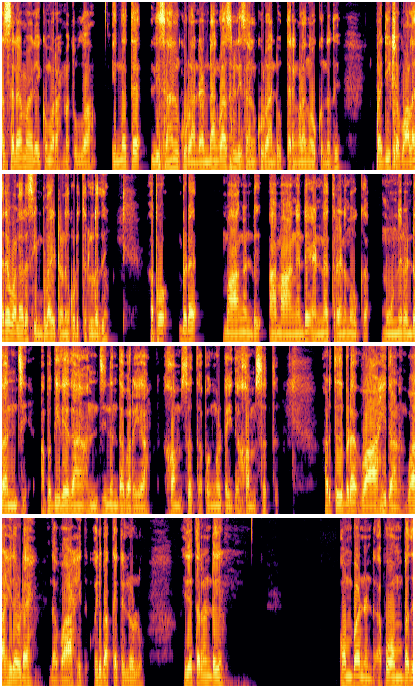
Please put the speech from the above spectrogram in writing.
അസ്സലാം വലൈക്കും വറഹമത്തുള്ള. ഇന്നത്തെ ലിസാനുൽ ഖുർആൻ രണ്ടാം ക്ലാസ്സിൽ ലിസാനുൽ ഖുർആന്റെ ഉത്തരങ്ങളാണ് നോക്കുന്നത്. പരീക്ഷ വളരെ വളരെ സിമ്പിളായിട്ടാണ് കൊടുത്തിട്ടുള്ളത്. അപ്പോൾ ഇവിടെ മാങ്ങ ഉണ്ട് ആ മാങ്ങന്റെ എണ്ണ എത്രയാണ് നോക്കുക? മൂന്ന് രണ്ട് അഞ്ച്. അപ്പോൾ ഇതിലേതാ അഞ്ചിന് എന്താ പറയുക? ഹംസത്ത്. അപ്പോൾ ഇങ്ങോട്ട് ഇത് ഹംസത്ത്. അടുത്തത് ഇവിടെ വാഹിദാണ്. വാഹിദ് അവിടെ ഇതാ വാഹിദ്. ഒരു ബക്കറ്റല്ലേ ഉള്ളൂ. ഇത് എത്ര ഉണ്ട്. ഒമ്പതെണ്ണുണ്ട് അപ്പോൾ ഒമ്പത്.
